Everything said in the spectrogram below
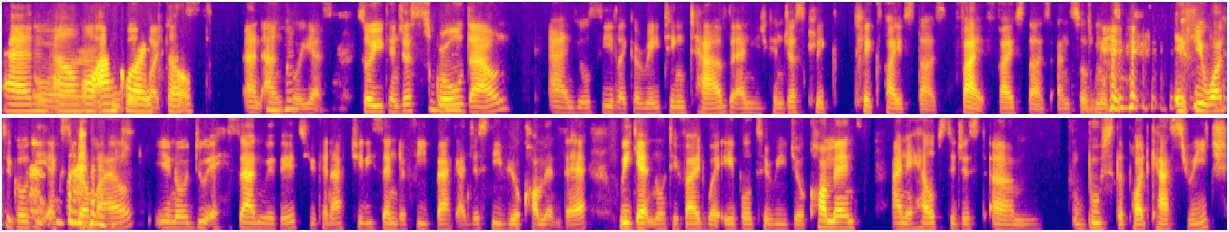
and um or or Google Anchor itself. And Mhm. Anchor, yes. So you can just Mhm. scroll down and you'll see like a rating tab and you can just click click five stars, five, five stars and submit. if you want to go the extra mile, you know, do ihsan with it, you can actually send a feedback and just leave your comment there. We get notified, we're able to read your comments, and it helps to just um, boost the podcast reach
